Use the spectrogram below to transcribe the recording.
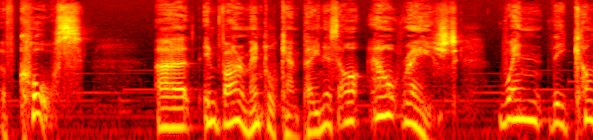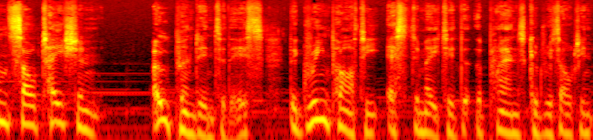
of course, uh, environmental campaigners are outraged. When the consultation opened into this, the Green Party estimated that the plans could result in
